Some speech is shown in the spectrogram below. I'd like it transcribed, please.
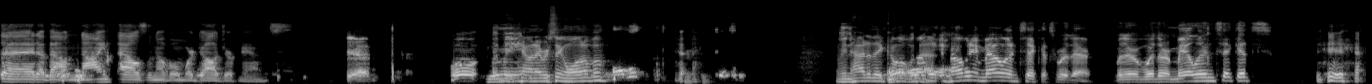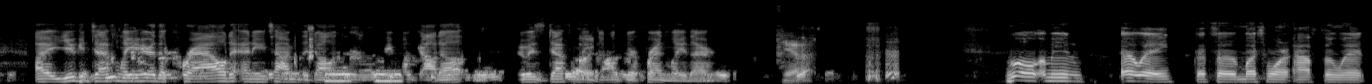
said about 9,000 of them were Dodger fans. Yeah. Well, Did I mean, they count every single one of them? I mean, how do they come well, up with that? How many mail-in tickets were there? Were there were there mail-in tickets? Yeah, I, you could definitely hear the crowd anytime the Dodgers people got up. It was definitely Dodger friendly there. Yeah. yeah. Well, I mean, LA, that's a much more affluent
